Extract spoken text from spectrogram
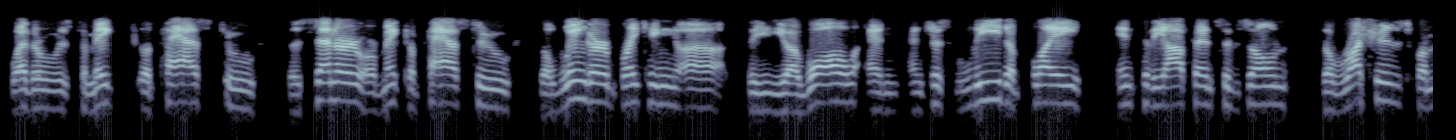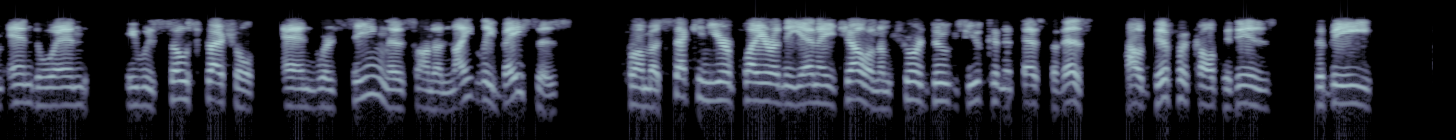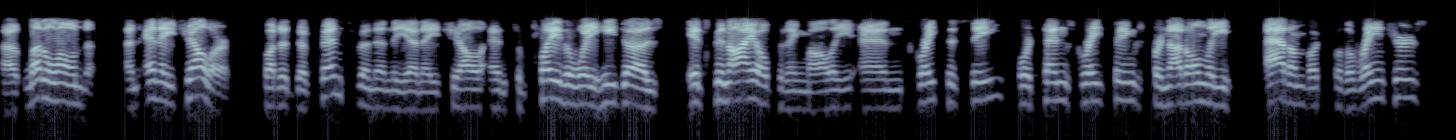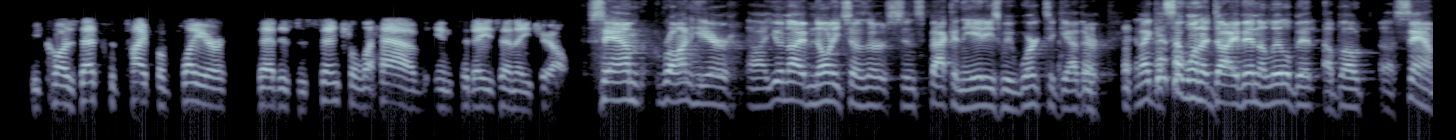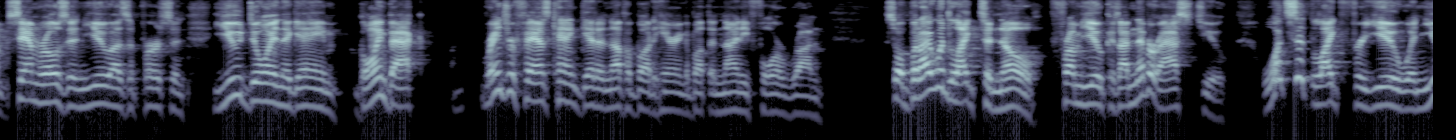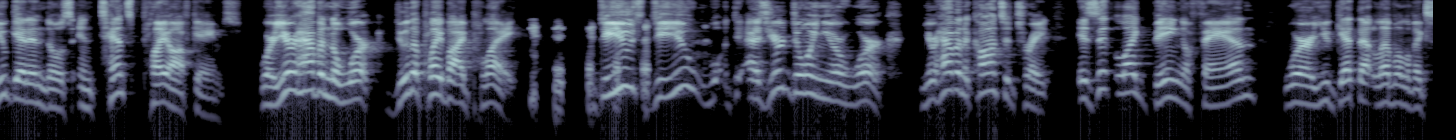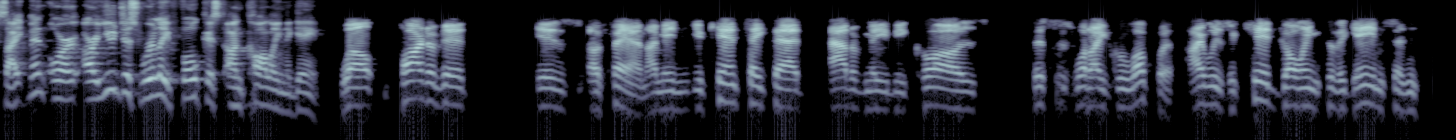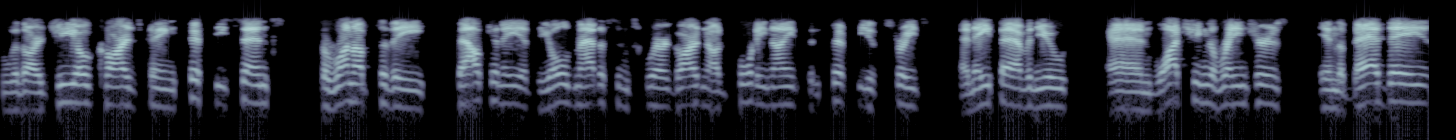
whether it was to make a pass to the center or make a pass to the winger breaking uh, the uh, wall and, and just lead a play into the offensive zone, the rushes from end to end. He was so special. And we're seeing this on a nightly basis from a second year player in the NHL. And I'm sure, Dukes, you can attest to this how difficult it is to be, uh, let alone an NHLer, but a defenseman in the NHL and to play the way he does. It's been eye opening, Molly, and great to see. Portends great things for not only Adam, but for the Rangers, because that's the type of player that is essential to have in today's NHL. Sam, Ron here. Uh, you and I have known each other since back in the 80s. We worked together. and I guess I want to dive in a little bit about uh, Sam, Sam Rosen, you as a person, you doing the game, going back. Ranger fans can't get enough about hearing about the 94 run. So, but I would like to know from you, because I've never asked you, what's it like for you when you get in those intense playoff games where you're having to work, do the play by play? Do you do you as you're doing your work, you're having to concentrate. Is it like being a fan where you get that level of excitement, or are you just really focused on calling the game? Well, part of it is a fan. I mean, you can't take that out of me because this is what I grew up with. I was a kid going to the games and with our G.O. cards paying 50 cents to run up to the balcony at the old Madison Square Garden on 49th and 50th Streets and 8th Avenue and watching the Rangers in the bad days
